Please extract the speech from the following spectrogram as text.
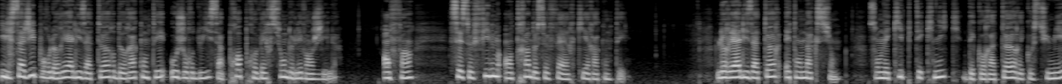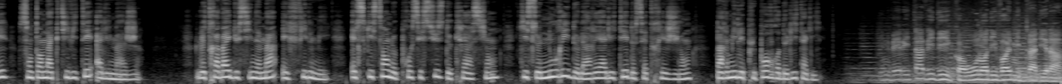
il s'agit pour le réalisateur de raconter aujourd'hui sa propre version de l'Évangile. Enfin, c'est ce film en train de se faire qui est raconté. Le réalisateur est en action. Son équipe technique, décorateurs et costumiers sont en activité à l'image. Le travail du cinéma est filmé, esquissant le processus de création qui se nourrit de la réalité de cette région parmi les plus pauvres de l'Italie. In verità vi dico, uno di voi mi tradirà.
